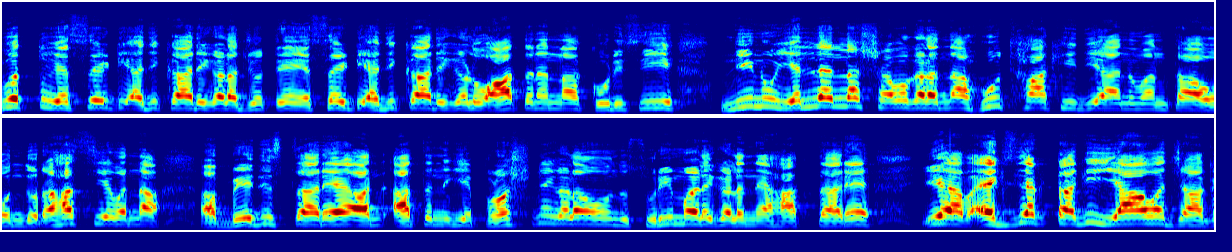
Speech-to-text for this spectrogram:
ಇವತ್ತು ಎಸ್ ಐ ಟಿ ಅಧಿಕಾರಿಗಳ ಜೊತೆ, ಎಸ್ ಐ ಅಧಿಕಾರಿಗಳು ಆತನನ್ನ ಕೂರಿಸಿ, ನೀನು ಎಲ್ಲೆಲ್ಲ ಶವಗಳನ್ನ ಹೂತ್ ಹಾಕಿದ್ಯಾ ಅನ್ನುವಂತ ಒಂದು ರಹಸ್ಯವನ್ನ ಭೇದಿಸ್ತಾರೆ. ಆತನಿಗೆ ಪ್ರಶ್ನೆಗಳ ಒಂದು ಸುರಿಮಳೆಗಳನ್ನೇ ಹಾಕ್ತಾರೆ. ಎಕ್ಸಾಕ್ಟ್ ಆಗಿ ಯಾವ ಜಾಗ,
